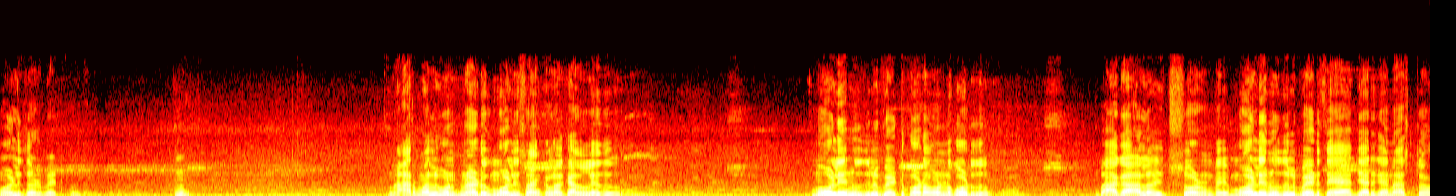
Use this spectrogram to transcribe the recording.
మోళీతోటి పెట్టుకుంటే నార్మల్గా ఉంటున్నాడు. మౌళి సంఖలోకి వెళ్ళలేదు. మౌళిని వదిలిపెట్టి కూడా ఉండకూడదు. బాగా ఆలోచించి చూడండి. మౌళిని వదిలిపెడితే జరిగే నష్టం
